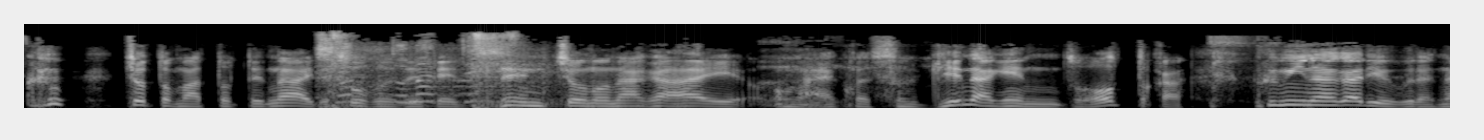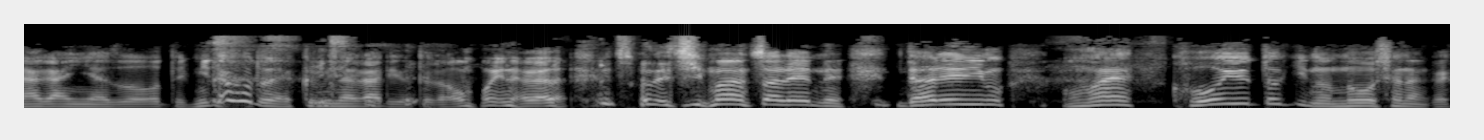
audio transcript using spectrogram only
ちょっと待っとってないで外出て、全長の長い、お前これすっげえ投げんぞとか、首長竜ぐらい長いんやぞって、見たことない首長竜とか思いながら、それ自慢されんねん。誰にも、お前こういう時の納車なんか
